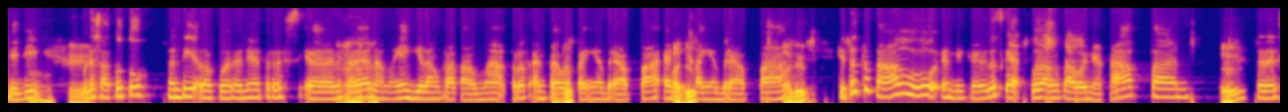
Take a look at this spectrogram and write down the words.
jadi okay. udah satu tuh nanti laporannya terus uh, misalnya uh-huh. namanya Gilang Pratama, terus NPWP-nya berapa, NIK-nya berapa. Aduh. Kita tuh tahu NIK terus kayak ulang tahunnya kapan, uh. terus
